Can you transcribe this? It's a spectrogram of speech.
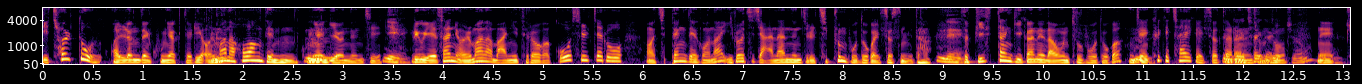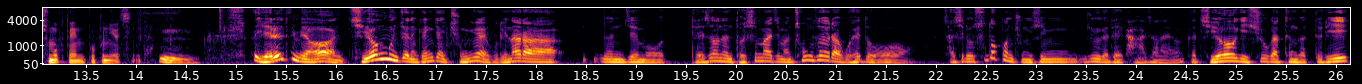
이 철도 관련된 공약들이 얼마나 음. 허황된 공약이었는지 음. 예. 그리고 예산이 얼마나 많이 들어갔고 실제로 어, 집행되거나 이루어지지 않았는지를 짚은 보도가 있었습니다. 네. 그래서 비슷한 기간에 나온 두 보도가 굉장히 음. 크게 차이가 있었다는 점도 네, 네, 주목된 부분이었습니다. 음. 그러니까 예를 들면 지역 문제는 굉장히 중요해. 우리나라는 이제 뭐 대선은 더 심하지만 총선이라고 해도 사실은 수도권 중심주의가 되게 강하잖아요. 그러니까 지역 이슈 같은 것들이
